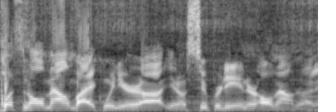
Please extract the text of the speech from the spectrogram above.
Plus an all mountain bike when you're uh, you know super Dean or all mountain riding.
